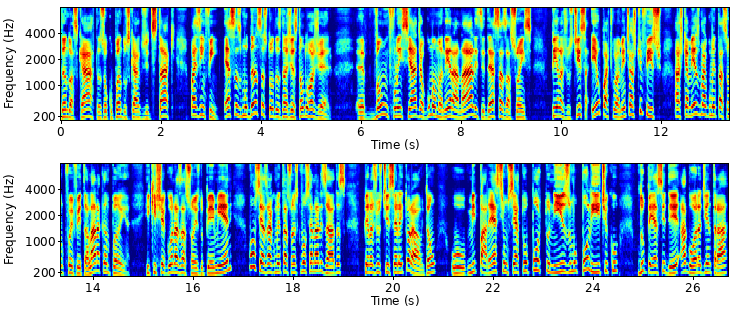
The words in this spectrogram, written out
dando as cartas, ocupando os cargos de destaque, mas enfim, essas mudanças todas na gestão do Rogério eh, vão influenciar de alguma maneira a análise dessas ações pela justiça, eu particularmente acho difícil. Acho que a mesma argumentação que foi feita lá na campanha e que chegou nas ações do PMN vão ser as argumentações que vão ser analisadas pela justiça eleitoral. Então, o, me parece um certo oportunismo político do PSD agora de entrar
